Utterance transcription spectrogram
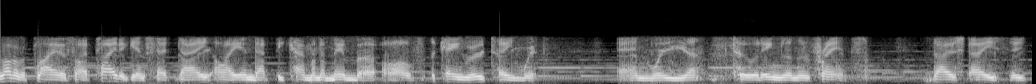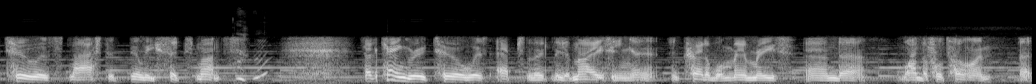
A lot of the players I played against that day, I end up becoming a member of the Kangaroo team with, and we uh, toured England and France. Those days, the tours lasted nearly six months. So the Kangaroo tour was absolutely amazing, uh, incredible memories, and uh, wonderful time. But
